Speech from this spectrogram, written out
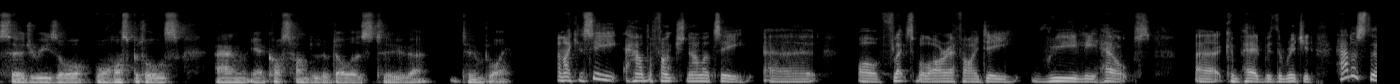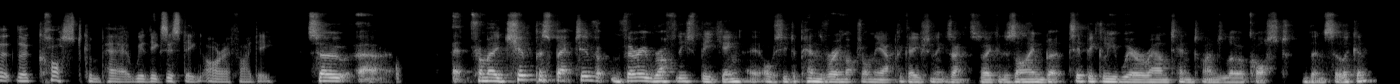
surgeries or or hospitals and you know cost hundreds of dollars to uh, to employ. And i can see how the functionality uh, of flexible rfid really helps uh, compared with the rigid how does the the cost compare with existing rfid so uh, from a chip perspective, very roughly speaking, it obviously depends very much on the application, exact circuit design, but typically we're around 10 times lower cost than silicon.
